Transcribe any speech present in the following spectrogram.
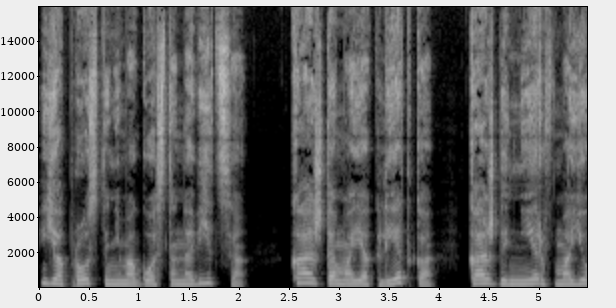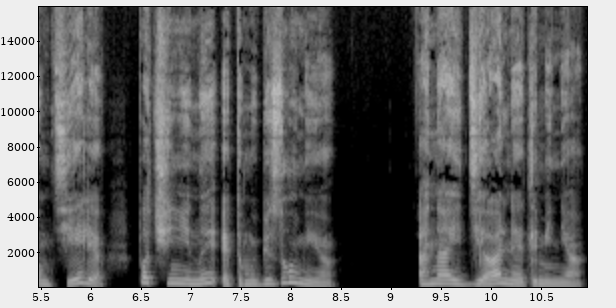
я просто не могу остановиться. Каждая моя клетка, каждый нерв в моем теле подчинены этому безумию. Она идеальная для меня,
